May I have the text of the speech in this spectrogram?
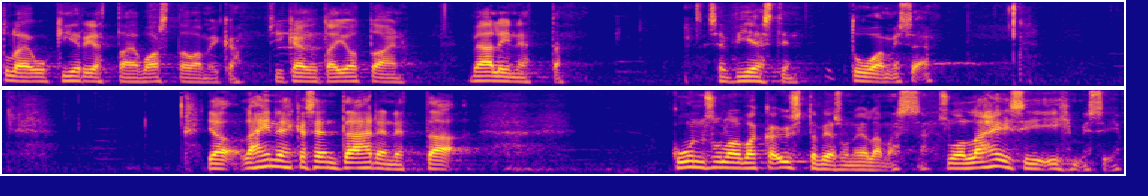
tulee joku kirja tai vastaava, mikä siinä käytetään jotain välinettä sen viestin tuomiseen. Ja lähinnä ehkä sen tähden, että kun sulla on vaikka ystäviä sun elämässä, sulla on läheisiä ihmisiä,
